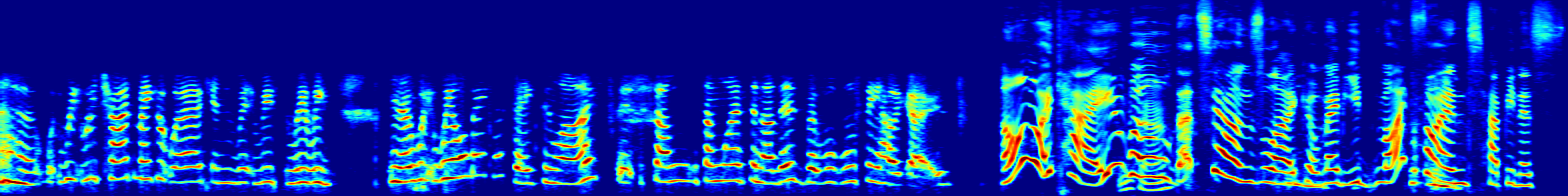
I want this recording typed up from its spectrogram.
we we tried to make it work, and we we we, we you know, we, we all make mistakes in life. But some some worse than others, but we'll we'll see how it goes. Oh, okay. Well, that sounds like or maybe you might find happiness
